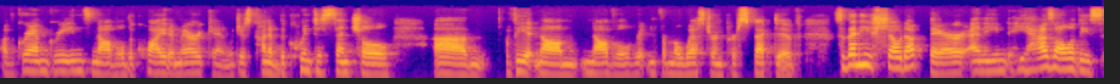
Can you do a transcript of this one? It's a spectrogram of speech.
of Graham Greene's novel The Quiet American, which is kind of the quintessential um, Vietnam novel written from a Western perspective. So then he showed up there and he, he has all of these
